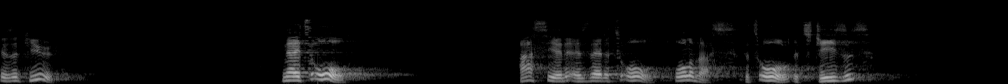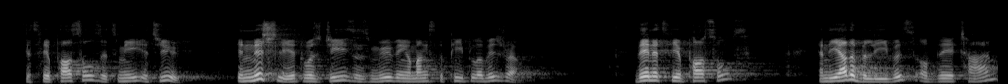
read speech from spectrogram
Is it you? Now, it's all. I see it as that it's all, all of us. It's all. It's Jesus, it's the apostles, it's me, it's you. Initially, it was Jesus moving amongst the people of Israel. Then it's the apostles and the other believers of their time.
